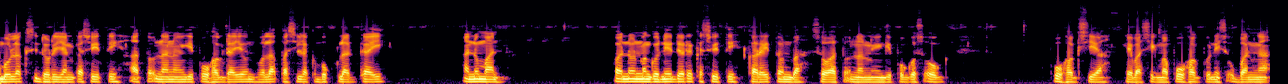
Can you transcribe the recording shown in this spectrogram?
bulak si Dorian Kaswiti. Ato lang nang gipuhag dayon. Wala pa sila kabuklad kay ano man. Anon man guni dire kaswiti, kariton ba? So ato lang nang gipugos og puhag siya. Kay basig mapuhag po uban nga.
